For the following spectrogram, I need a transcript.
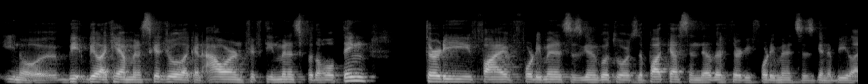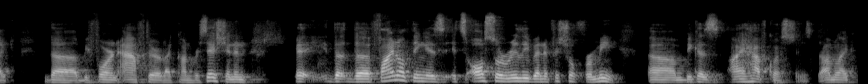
you know be, be like hey i'm going to schedule like an hour and 15 minutes for the whole thing 35 40 minutes is going to go towards the podcast and the other 30 40 minutes is going to be like the before and after like conversation. And eh, the the final thing is it's also really beneficial for me um, because i have questions. I'm like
